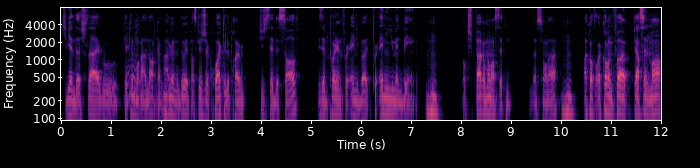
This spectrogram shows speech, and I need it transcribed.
qui vient de Schlag ou quelqu'un Ah de oui. Montréal-Nord, comme Ouais. I'm gonna do it parce que je crois que le problème que j'essaie de solve is important for anybody, for any human being. Mhm. Donc, je suis pas vraiment dans cette notion-là. Par contre, encore une fois, personnellement,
